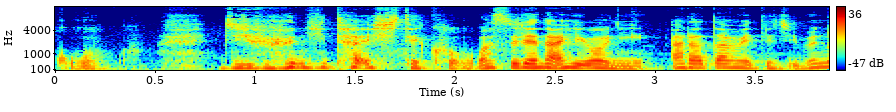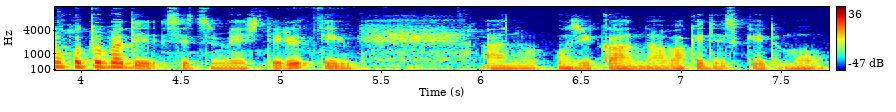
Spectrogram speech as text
こう自分に対してこう忘れないように改めて自分の言葉で説明してるっていうあのお時間なわけですけれども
